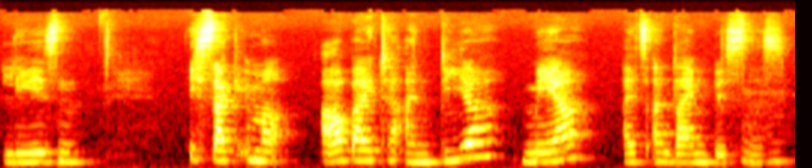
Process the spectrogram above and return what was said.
Lesen. Ich sage immer, arbeite an dir mehr als an deinem Business. Mhm.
